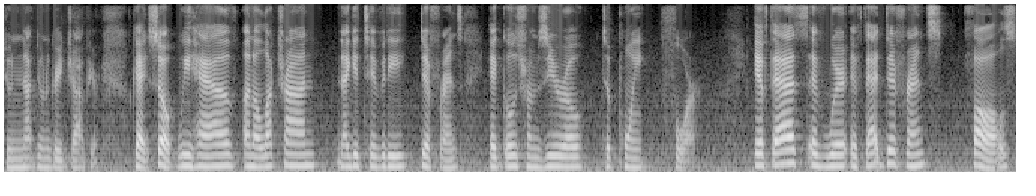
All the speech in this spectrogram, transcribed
do not doing a great job here. Okay, so we have an electron negativity difference. It goes from 0 to 0.4. If that's if we're if that difference falls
